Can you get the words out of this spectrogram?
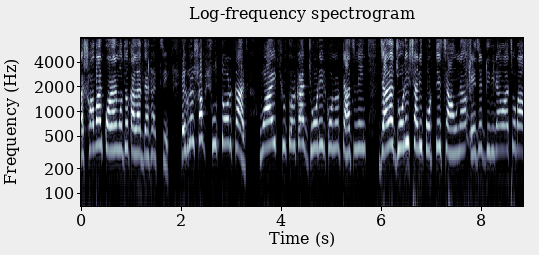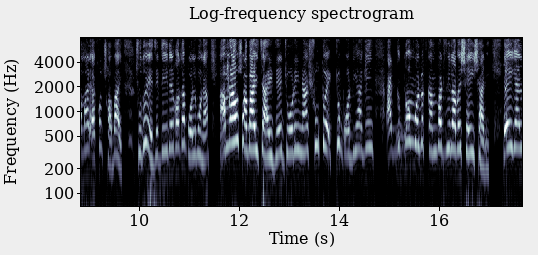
আর সবার পরার মতো কালার দেখাচ্ছি। এগুলো সব সুতোর কাজ। হোয়াইট সুতোর কাজ, জরির কোনো টাচ নেই। যারা জরির শাড়ি পরতে চাও না, এজের দিদিরাও আছো বা আমার এখন সবাই, শুধু এজের দিদিদের কথা বলব না, আমরাও সবাই চাই যে জরি না, সুতো একটু বডি হাগিং একদম বলবে কমফর্ট ফিল হবে সেই শাড়ি। এই গেল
